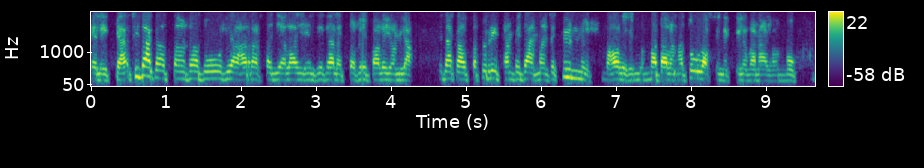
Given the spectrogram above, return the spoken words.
Eli sitä kautta on saatu uusia harrastajia lajiin sisälle tosi paljon ja sitä kautta pyritään pitämään se kynnys mahdollisimman matalana tulla sinne kilvanajoon mukaan.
